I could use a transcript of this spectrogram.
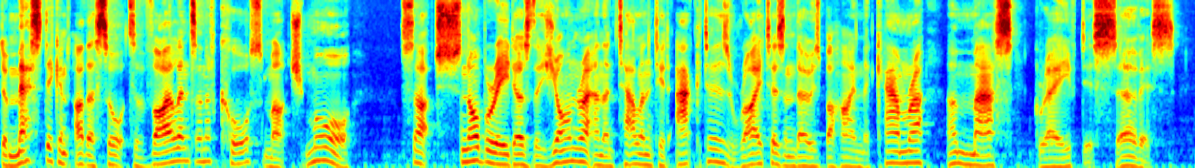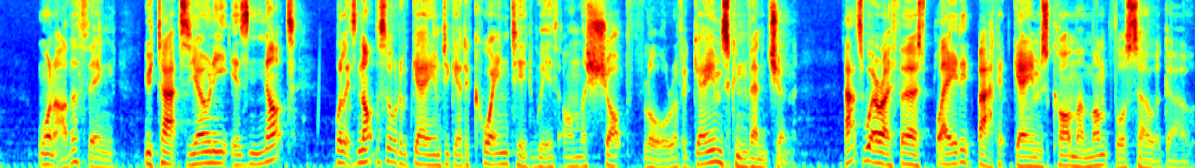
domestic and other sorts of violence, and of course, much more. Such snobbery does the genre and the talented actors, writers, and those behind the camera a mass grave disservice. One other thing Mutazione is not, well, it's not the sort of game to get acquainted with on the shop floor of a games convention. That's where I first played it back at Gamescom a month or so ago.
